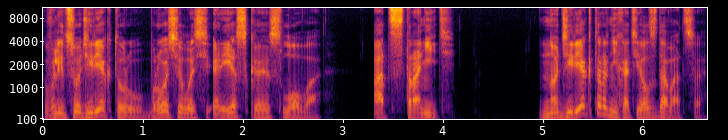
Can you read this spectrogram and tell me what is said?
В лицо директору бросилось резкое слово «отстранить». Но директор не хотел сдаваться.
